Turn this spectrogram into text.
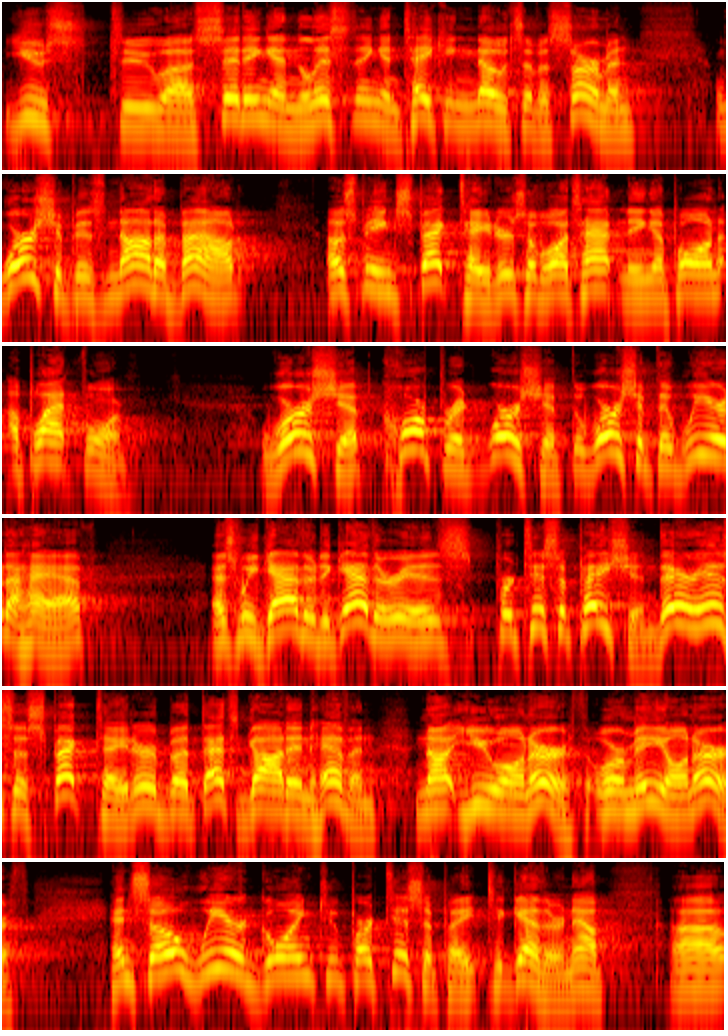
used to uh, sitting and listening and taking notes of a sermon, worship is not about us being spectators of what's happening upon a platform. Worship, corporate worship, the worship that we are to have, as we gather together is participation. There is a spectator, but that's God in heaven, not you on earth or me on earth. And so we are going to participate together. Now, uh,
